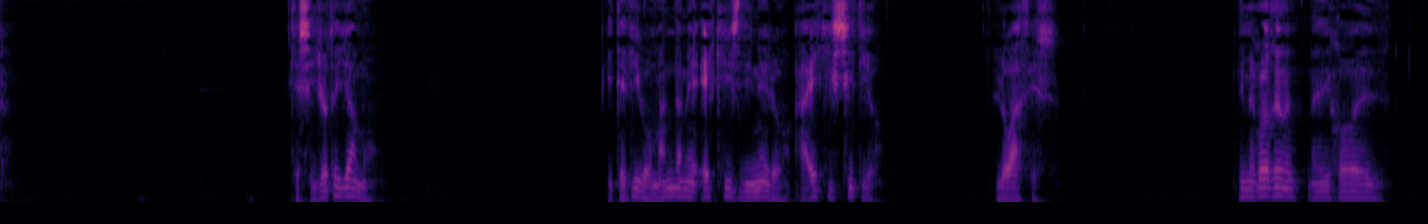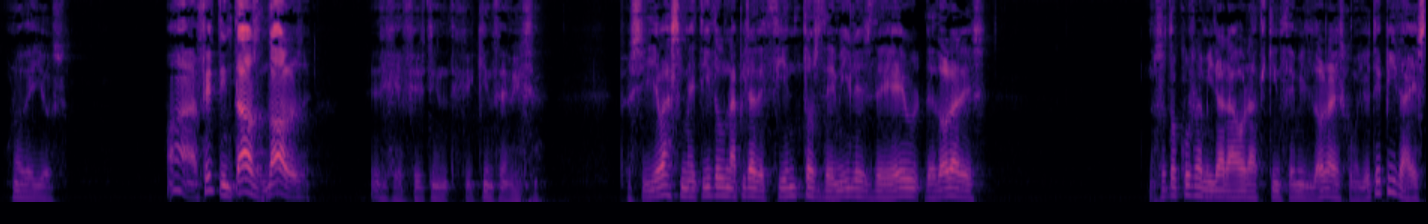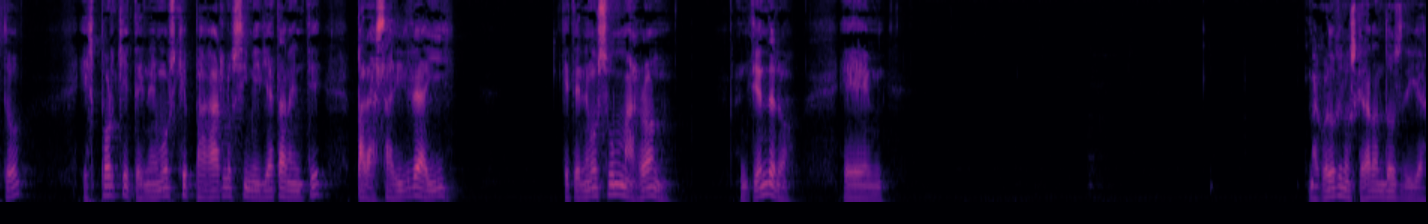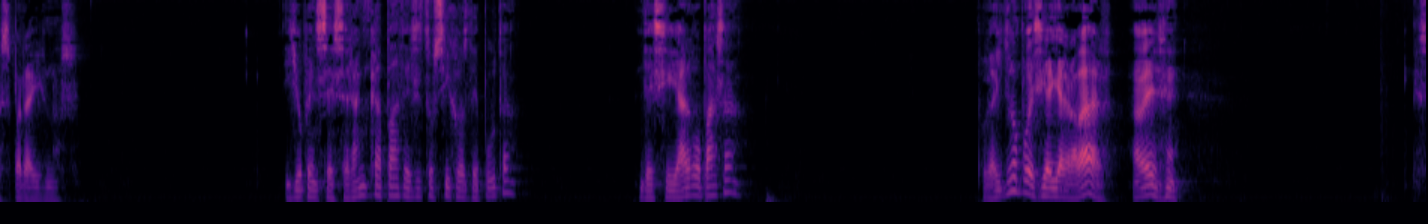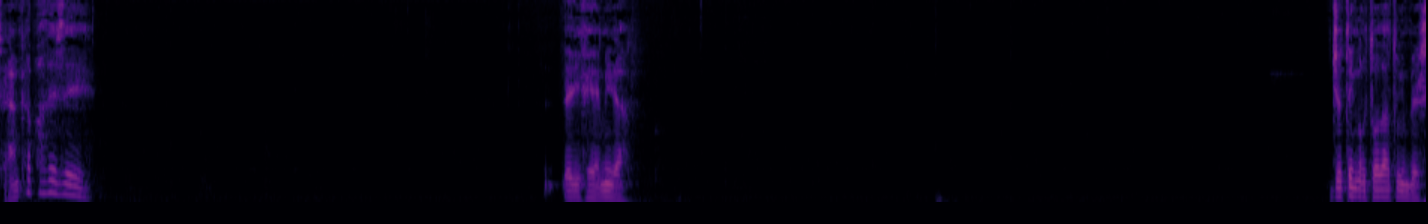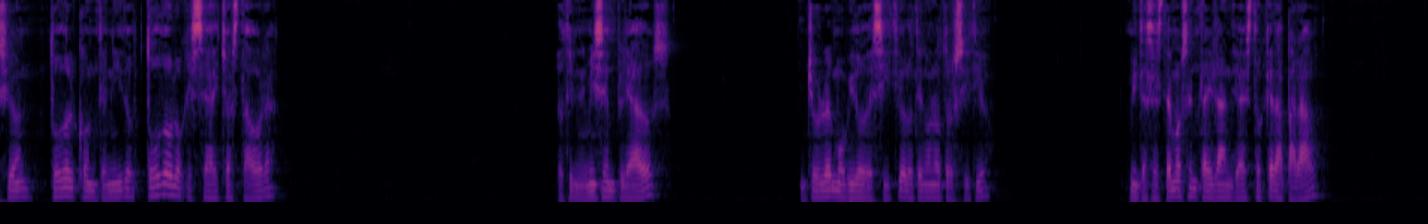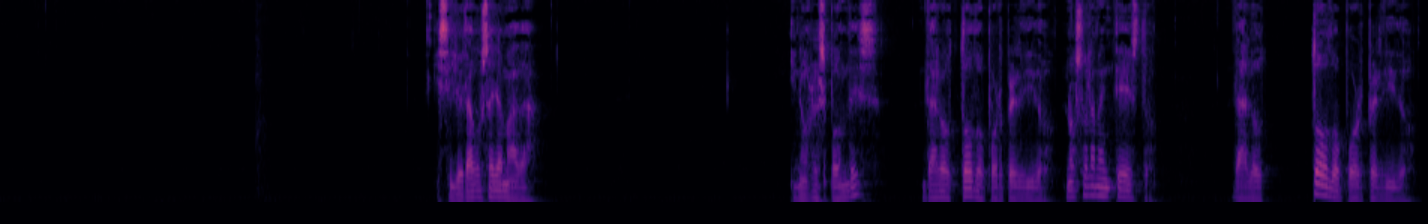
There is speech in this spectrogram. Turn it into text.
que si yo te llamo y te digo, mándame X dinero a X sitio, lo haces. Y me acuerdo que me dijo uno de ellos, ah, $15,000. Y dije, 15 mil. Pero si llevas metido una pila de cientos de miles de, de dólares, ¿no se te ocurre mirar ahora 15 mil dólares? Como yo te pida esto, es porque tenemos que pagarlos inmediatamente para salir de ahí. Que tenemos un marrón. Entiéndelo. Em, me acuerdo que nos quedaban dos días para irnos. Y yo pensé, ¿serán capaces estos hijos de puta de si algo pasa? Porque ahí tú no puedes ir ahí a grabar. A ver. ¿Serán capaces de... Le dije, mira. Yo tengo toda tu inversión, todo el contenido, todo lo que se ha hecho hasta ahora lo tienen mis empleados. Yo lo he movido de sitio, lo tengo en otro sitio. Mientras estemos en Tailandia, esto queda parado. Y si yo te hago esa llamada y no respondes, dalo todo por perdido. No solamente esto, dalo todo por perdido.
